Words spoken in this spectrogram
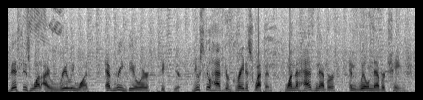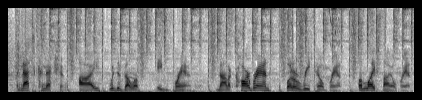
This is what I really want every dealer to hear. You still have your greatest weapon, one that has never and will never change, and that's connection. I would develop a brand, not a car brand, but a retail brand, a lifestyle brand,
